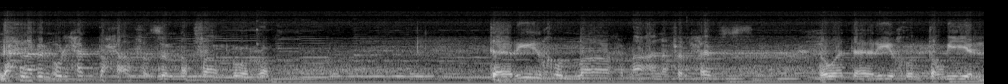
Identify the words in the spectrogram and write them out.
ده إحنا بنقول حتى حافظ الأطفال هو الرب. تاريخ الله معنا في الحفظ هو تاريخ طويل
